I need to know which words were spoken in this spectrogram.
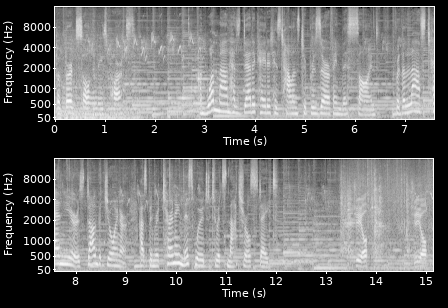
but birdsong in these parts. And one man has dedicated his talents to preserving this sound. For the last 10 years, Doug Joyner has been returning this wood to its natural state. G off. Off.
